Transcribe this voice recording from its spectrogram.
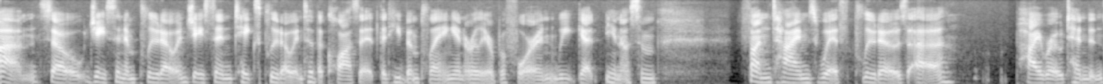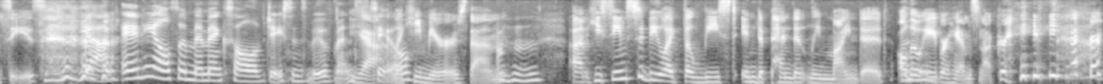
Um, so Jason and Pluto, and Jason takes Pluto into the closet that he'd been playing in earlier before, and we get you know some fun times with Pluto's uh, pyro tendencies. yeah, and he also mimics all of Jason's movements yeah, too. like he mirrors them. Um, he seems to be like the least independently minded, although Abraham's not great either.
